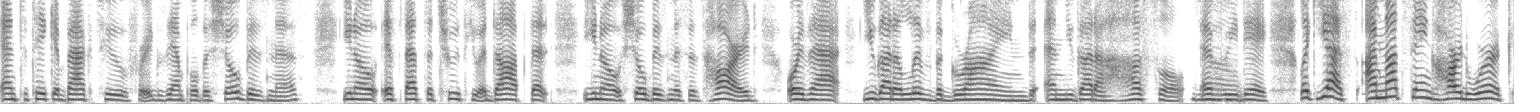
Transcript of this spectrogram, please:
And to take it back to, for example, the show business, you know, if that's a truth you adopt that, you know, show business is hard or that you got to live the grind and you got to hustle yeah. every day. Like, yes, I'm not saying hard work.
